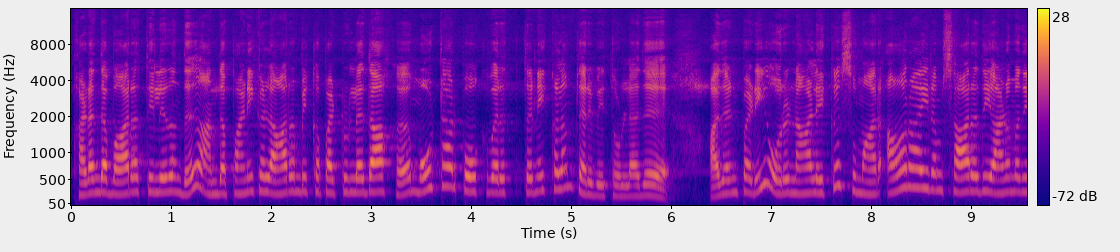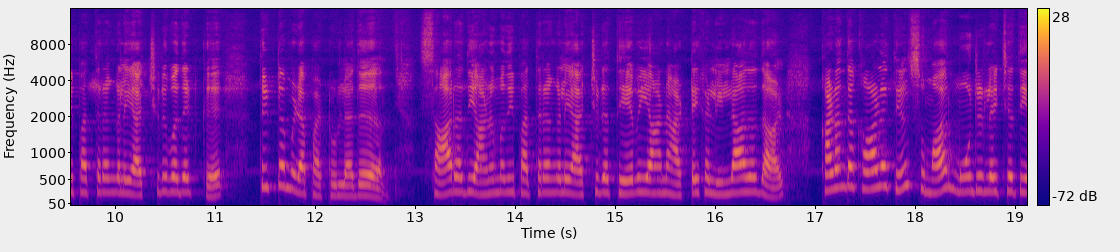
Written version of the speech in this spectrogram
கடந்த வாரத்திலிருந்து அந்த பணிகள் ஆரம்பிக்கப்பட்டுள்ளதாக மோட்டார் போக்குவரத்து திணைக்களம் தெரிவித்துள்ளது. அதன்படி ஒரு நாளைக்கு சுமார் ஆறாயிரம் சாரதி அனுமதி பத்திரங்களை அச்சிடுவதற்கு திட்டமிடப்பட்டுள்ளது. சாரதி அனுமதி பத்திரங்களை அச்சிட தேவையான அட்டைகள் இல்லாததால் கடந்த காலத்தில் சுமார் மூன்று லட்சத்தி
